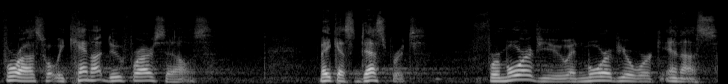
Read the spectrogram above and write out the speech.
for us what we cannot do for ourselves. Make us desperate for more of you and more of your work in us.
